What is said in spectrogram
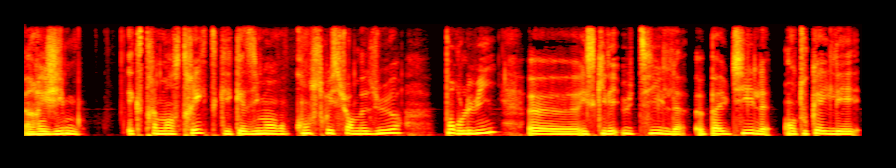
un régime extrêmement strict qui est quasiment construit sur mesure pour lui. Euh, est-ce qu'il est utile, pas utile? En tout cas, il est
